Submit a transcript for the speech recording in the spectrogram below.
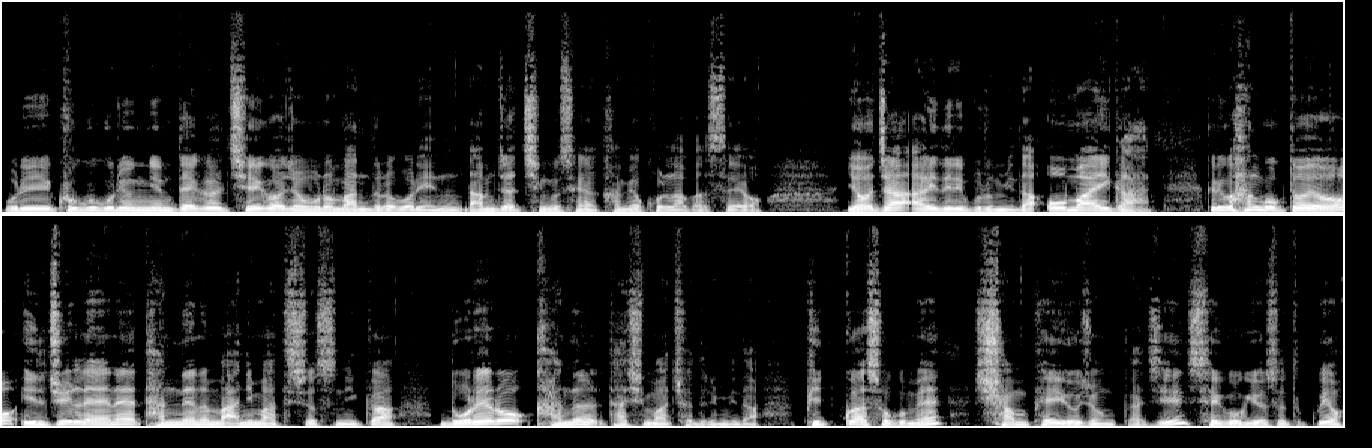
우리 9996님 댁을 제과점으로 만들어버린 남자친구 생각하며 골라봤어요. 여자 아이들이 부릅니다. Oh my god. 그리고 한 곡 더요. 일주일 내내 단내는 많이 맡으셨으니까 노래로 간을 다시 맞춰드립니다. 빛과 소금의 샴푸의 요정까지 세 곡 이어서 듣고요.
